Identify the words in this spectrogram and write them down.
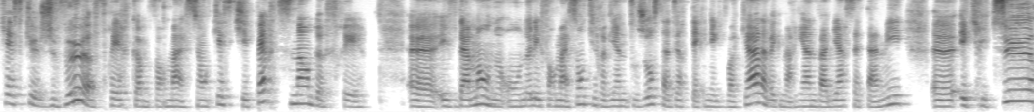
qu'est-ce que je veux offrir comme formation, qu'est-ce qui est pertinent d'offrir. Euh, évidemment, on a, les formations qui reviennent toujours, c'est-à-dire technique vocale avec Marianne Vallière cette année, euh, écriture,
